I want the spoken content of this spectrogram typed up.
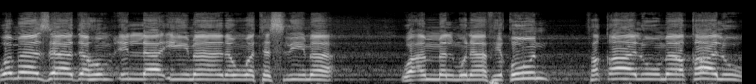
وما زادهم إلا إيمانا وتسليما. وأما المنافقون فقالوا ما قالوا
